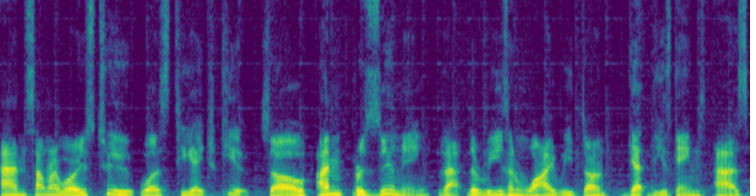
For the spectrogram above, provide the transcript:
and Samurai Warriors 2 was THQ. So I'm presuming that the reason why we don't get these games as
